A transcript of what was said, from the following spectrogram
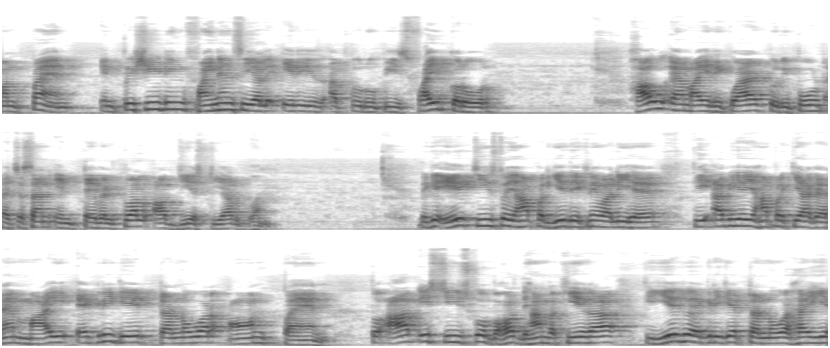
on PAN in preceding financial is up to rupees five crore how am I required to report HSN in table 12 of GSTR 1 देखिए, एक चीज़ तो यहाँ पर ये देखने वाली है कि अब ये यहाँ पर क्या कह रहे हैं my aggregate turnover on PAN तो आप इस चीज़ को बहुत ध्यान रखिएगा कि ये जो एग्रीगेट टर्नओवर है, ये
